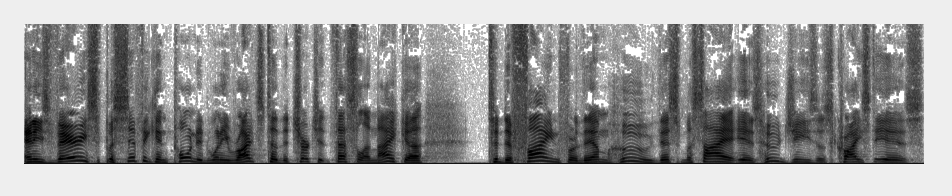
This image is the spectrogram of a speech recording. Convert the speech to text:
And he's very specific and pointed when he writes to the church at Thessalonica to define for them who this Messiah is, who Jesus Christ is,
